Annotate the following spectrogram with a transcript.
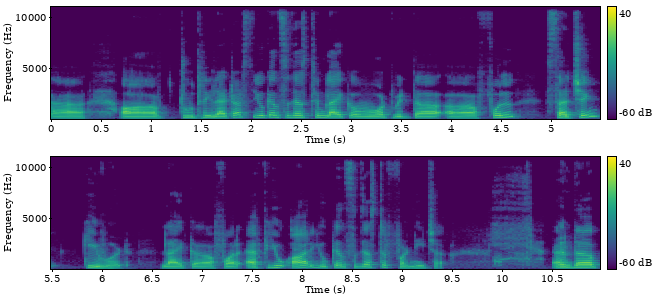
uh, uh, two three letters you can suggest him like uh, what with the uh, full searching keyword. Like uh, for FUR you can suggest furniture. And the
